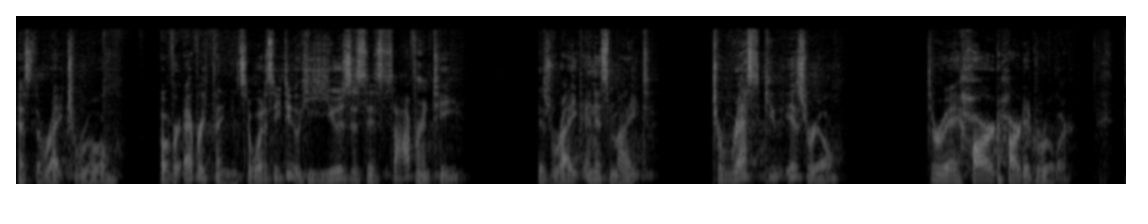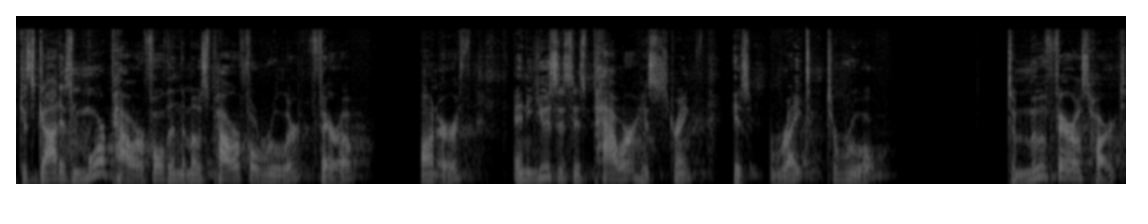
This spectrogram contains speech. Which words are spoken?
has the right to rule over everything. And so what does he do? He uses his sovereignty, his right and his might to rescue Israel through a hard hearted ruler. Because God is more powerful than the most powerful ruler, Pharaoh, on earth. And he uses his power, his strength, his right to rule to move Pharaoh's heart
